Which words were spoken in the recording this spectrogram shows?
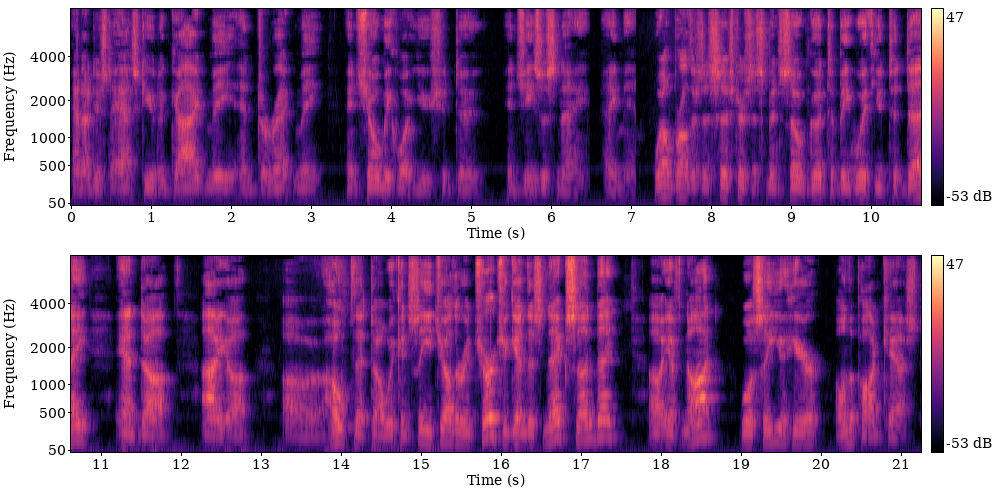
And I just ask you to guide me and direct me and show me what you should do. In Jesus' name, amen. Well, brothers and sisters, it's been so good to be with you today. And uh, I uh, uh, hope that uh, we can see each other in church again this next Sunday. Uh, if not, we'll see you here on the podcast.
